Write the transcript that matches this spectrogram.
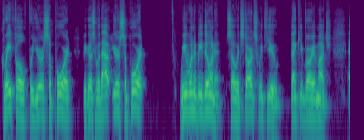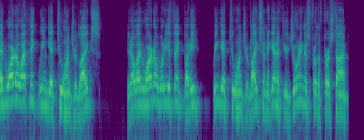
grateful for your support because without your support, we wouldn't be doing it. So it starts with you. Thank you very much. Eduardo, I think we can get 200 likes. You know, Eduardo, what do you think, buddy? We can get 200 likes. And again, if you're joining us for the first time,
